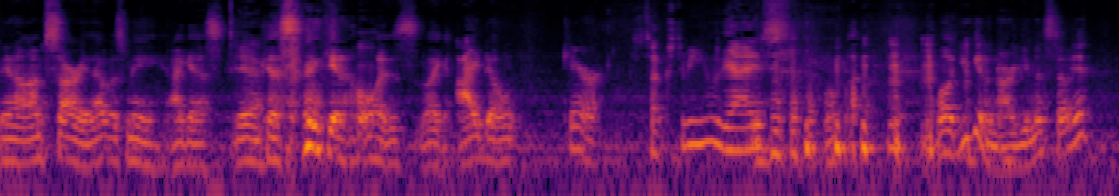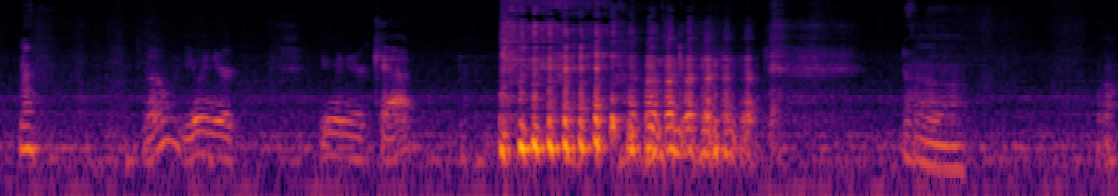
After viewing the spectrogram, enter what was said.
You know, I'm sorry. That was me, I guess. Yeah. Because you know, it's like I don't care. sucks to be you guys. Well, you get in arguments, don't you? No. No, you and your, you and your cat. Oh. Well,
